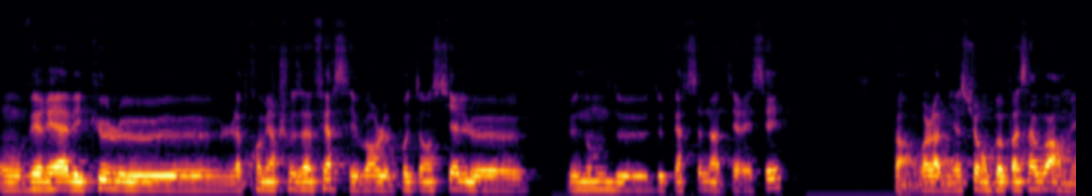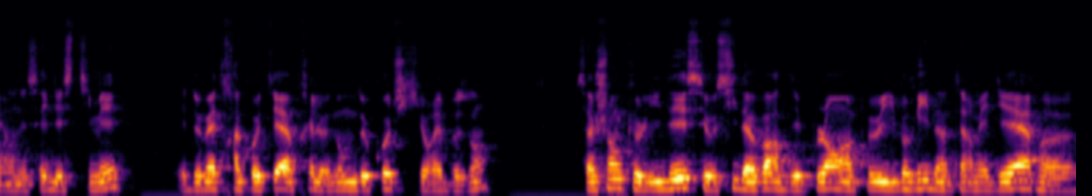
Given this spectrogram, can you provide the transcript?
on, verrait avec eux le, la première chose à faire, c'est voir le potentiel, le, le nombre de, de, personnes intéressées. Enfin, voilà, bien sûr, on peut pas savoir, mais on essaye d'estimer et de mettre à côté après le nombre de coachs qui aurait besoin. Sachant que l'idée, c'est aussi d'avoir des plans un peu hybrides, intermédiaires, euh,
